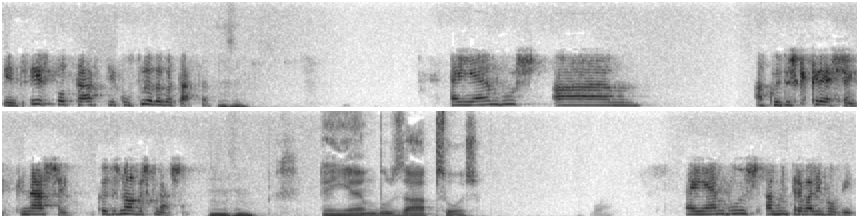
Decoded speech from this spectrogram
entre este podcast e a cultura da batata? Uhum. Em ambos há, há coisas que crescem, que nascem, coisas novas que nascem. Uhum. Em ambos há pessoas. Em ambos há muito trabalho envolvido.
